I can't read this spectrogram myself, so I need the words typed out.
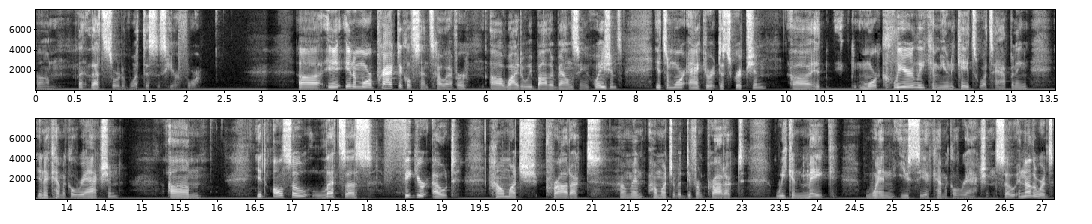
um, th that's sort of what this is here for. Uh, in, in, a more practical sense, however, uh, why do we bother balancing equations? It's a more accurate description. Uh, it more clearly communicates what's happening in a chemical reaction. Um, it also lets us figure out how much product, how, many, how much of a different product we can make when you see a chemical reaction. So in other words,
